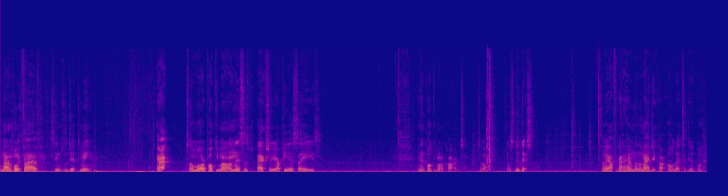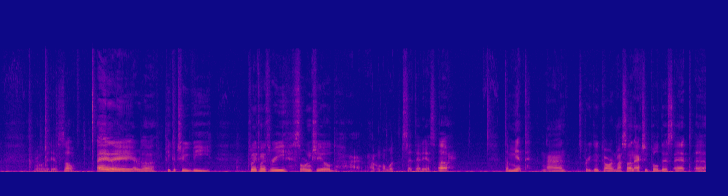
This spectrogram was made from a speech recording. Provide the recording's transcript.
9.5 seems legit to me. Alright, so more Pokemon. This is actually our PSAs and Pokemon cards. So let's do this. Oh yeah, I forgot I have another magic card. Oh, that's a good one. I don't know what it is. So, hey, there's a Pikachu V 2023 Sword and Shield. I, don't know what set that is. Uh, the Mint 9. It's a pretty good card. My son actually pulled this at uh,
